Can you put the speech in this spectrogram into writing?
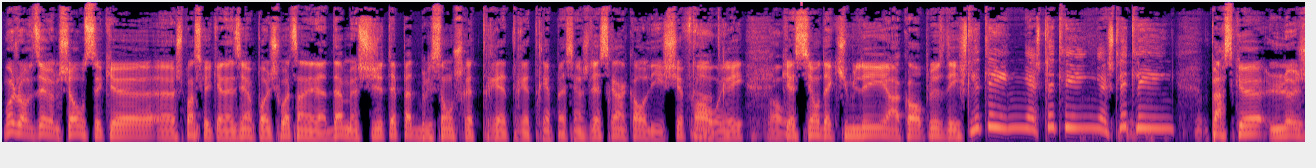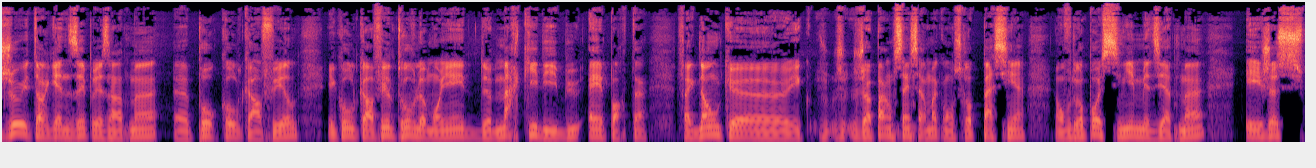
Moi, je vais vous dire une chose, c'est que euh, je pense que le Canadien n'a pas le choix de s'en aller là-dedans, mais si j'étais pas de Brisson, je serais très, très, très patient. Je laisserais encore les chiffres Ah rentrer. oui. Ah oui. Question d'accumuler encore plus des schlittling, schlittling, schlittling. parce que le jeu est organisé présentement euh, pour Cole Caulfield. Et Cole Caulfield trouve le moyen de marquer des buts importants. Fait que donc, euh, je pense sincèrement qu'on sera patient. On voudra pas signer immédiatement. Et je suis-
